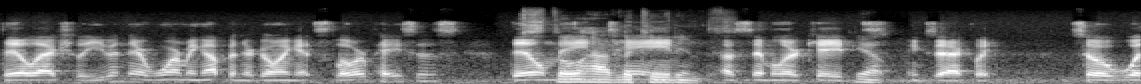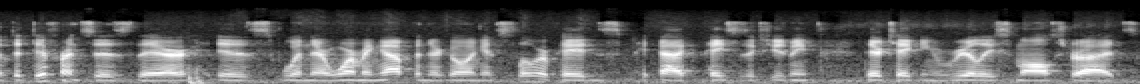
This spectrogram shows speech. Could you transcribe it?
they'll actually even they're warming up and they're going at slower paces, they'll Still have the maintain cadence. a similar cadence. Yep. Exactly. So what the difference is there is when they're warming up and they're going at slower paces, uh, paces, excuse me, they're taking really small strides.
